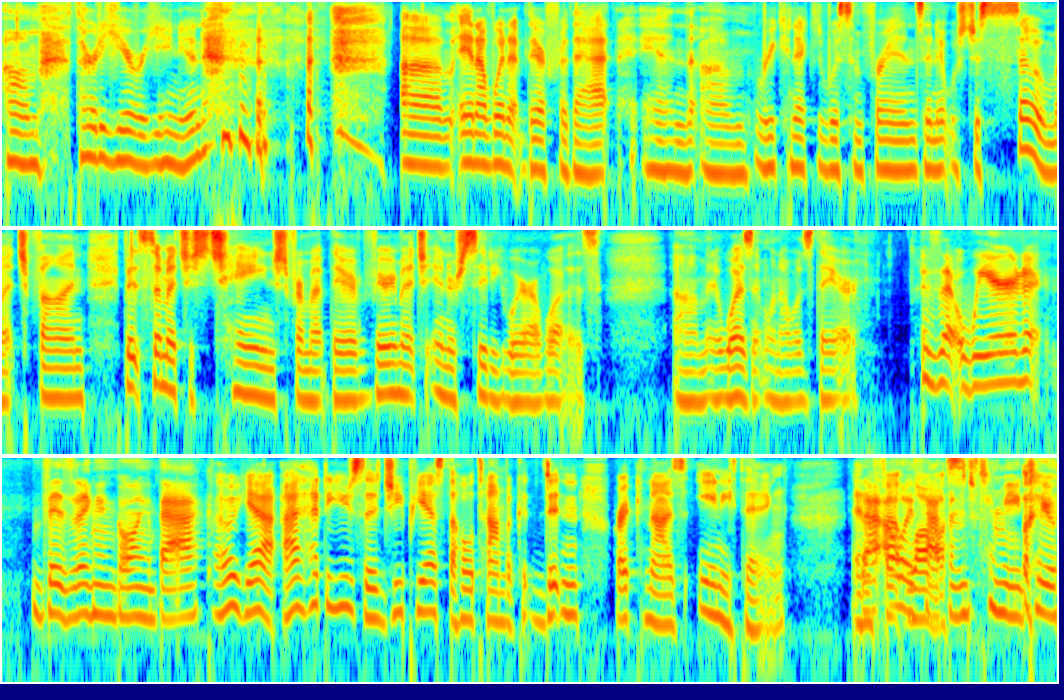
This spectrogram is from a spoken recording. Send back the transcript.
um, 30 year reunion. um, and I went up there for that and um, reconnected with some friends, and it was just so much fun. But so much has changed from up there, very much inner city where I was. Um, and it wasn't when I was there. Is it weird visiting and going back? Oh, yeah. I had to use the GPS the whole time. I didn't recognize anything. And I That felt always lost. happens to me too.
